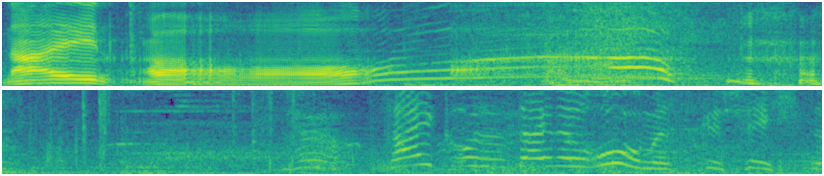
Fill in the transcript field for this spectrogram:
Nein! Oh. Zeig uns deine Ruhmesgeschichte.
